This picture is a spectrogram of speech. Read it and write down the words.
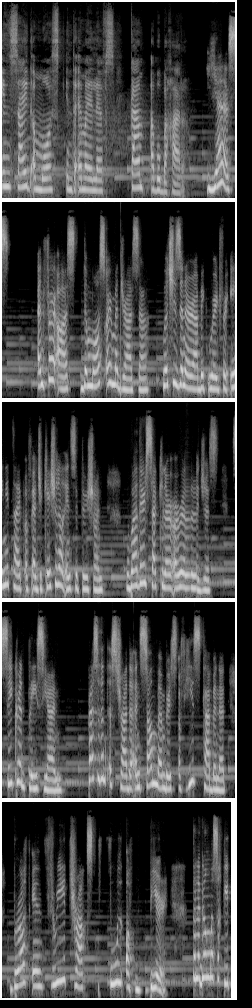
inside a mosque in the MILF's Camp Abu Bakar. Yes. And for us, the mosque or madrasa, which is an Arabic word for any type of educational institution, whether secular or religious, sacred place yan. President Estrada and some members of his cabinet brought in three trucks full of beer. Talagang masakit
